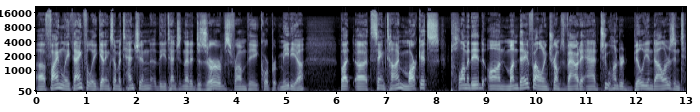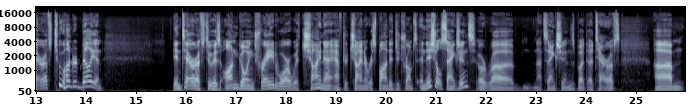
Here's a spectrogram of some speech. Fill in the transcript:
uh, finally, thankfully, getting some attention, the attention that it deserves from the corporate media. But uh, at the same time, markets plummeted on Monday following Trump's vow to add 200 billion dollars in tariffs. 200 billion in tariffs to his ongoing trade war with China after China responded to Trump's initial sanctions, or uh, not sanctions, but uh, tariffs. Um,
